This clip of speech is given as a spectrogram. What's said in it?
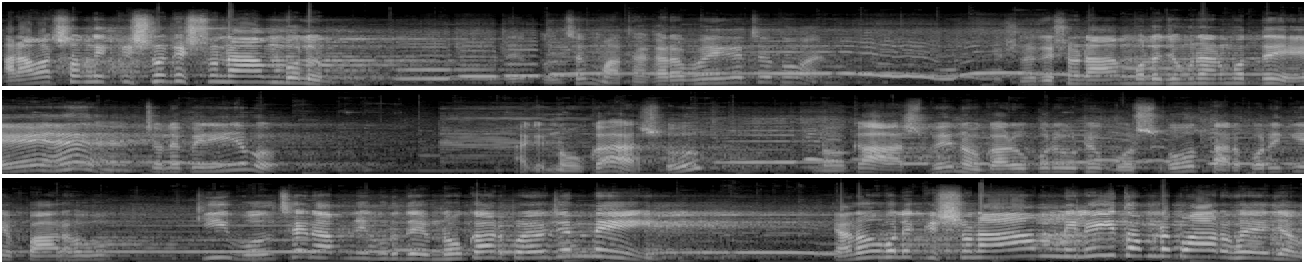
আর আমার সঙ্গে কৃষ্ণ কৃষ্ণ নাম বলুন। বলছে, মাথা খারাপ হয়ে গেছে তোমার। কৃষ্ণ কৃষ্ণ নাম বলে যমুনার মধ্যে হ্যাঁ চলে পেরিয়ে যাব। আগে নৌকা আসুক নৌকা আসবে, নৌকার উপরে উঠে বসবো, তারপরে গিয়ে পার হব। কি বলছেন আপনি, গুরুদেব? নৌকার প্রয়োজন নেই। কেন বলে কৃষ্ণ নাম নিলেই তো আমরা পার হয়ে যাব।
